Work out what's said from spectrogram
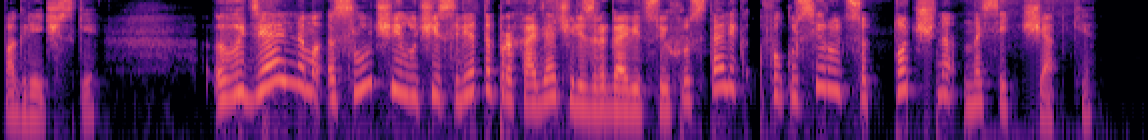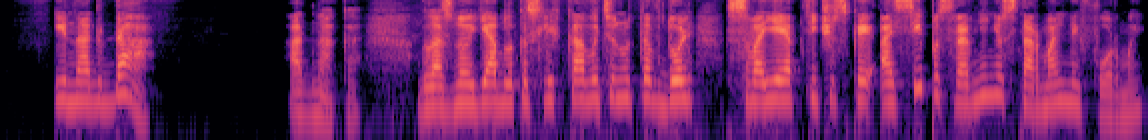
по-гречески. В идеальном случае лучи света, проходя через роговицу и хрусталик, фокусируются точно на сетчатке. Иногда, однако, глазное яблоко слегка вытянуто вдоль своей оптической оси по сравнению с нормальной формой.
